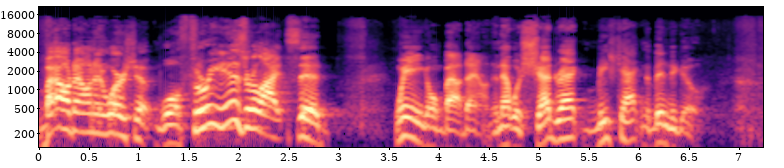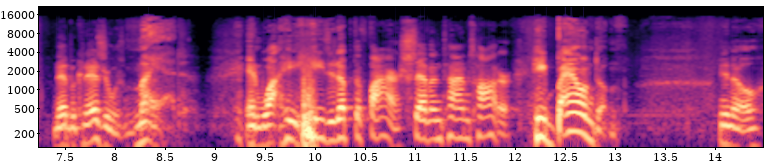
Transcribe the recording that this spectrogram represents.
bow down and worship. Well, three Israelites said, "We ain't gonna bow down," and that was Shadrach, Meshach, and Abednego. Nebuchadnezzar was mad. And why he heated up the fire seven times hotter. He bound them. You know,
